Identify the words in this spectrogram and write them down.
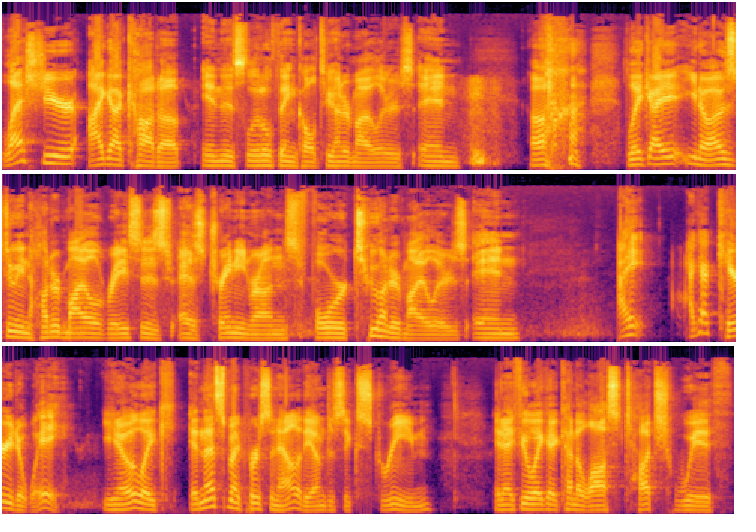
last year I got caught up in this little thing called 200 milers and uh, like I you know I was doing 100 mile races as training runs for 200 milers and I I got carried away you know like and that's my personality I'm just extreme and I feel like I kind of lost touch with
